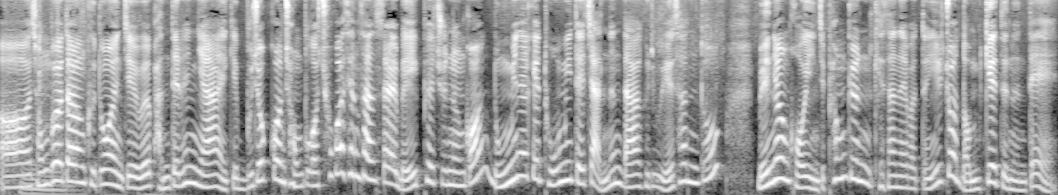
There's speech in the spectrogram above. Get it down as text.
어, 정부 여당은 그동안 이제 왜 반대를 했냐. 이게 무조 건 정부가 초과 생산쌀 매입해 주는 건 농민에게 도움이 되지 않는다. 그리고 예산도 매년 거의 이제 평균 계산해 봤더니 1조 원 넘게 드는데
